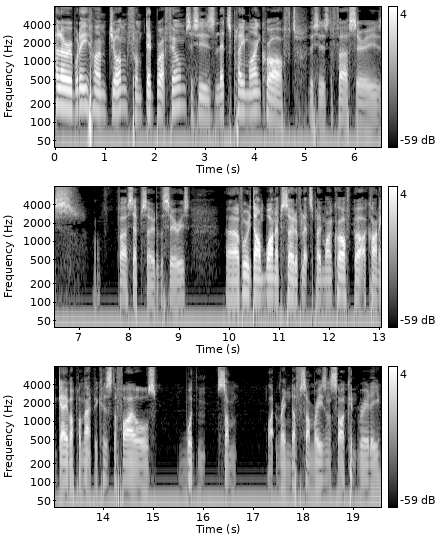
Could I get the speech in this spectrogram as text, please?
Hello everybody, I'm John from Deadbrite Films. This is Let's Play Minecraft. This is the first series, first episode of the series. Uh, I've already done one episode of Let's Play Minecraft, but I kind of gave up on that because the files wouldn't some like render for some reason, so I couldn't really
